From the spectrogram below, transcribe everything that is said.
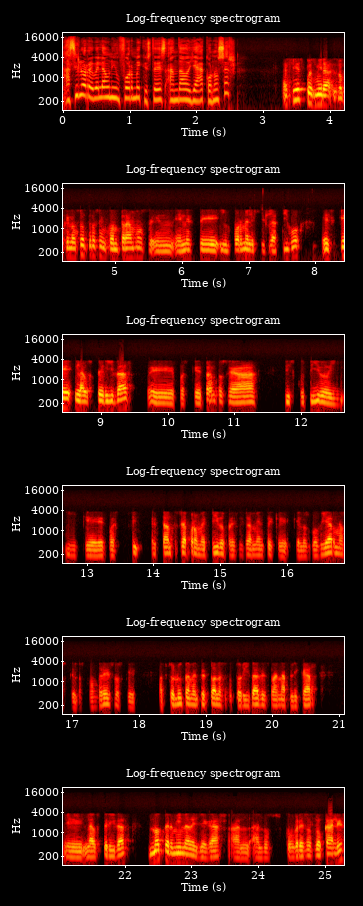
Así lo revela un informe que ustedes han dado ya a conocer. Así es, pues mira, lo que nosotros encontramos en, en este informe legislativo es que la austeridad, eh, pues que tanto se ha discutido y, y que pues tanto se ha prometido precisamente que, los gobiernos, que los congresos, que absolutamente todas las autoridades van a aplicar eh, la austeridad, no termina de llegar al, a los congresos locales.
